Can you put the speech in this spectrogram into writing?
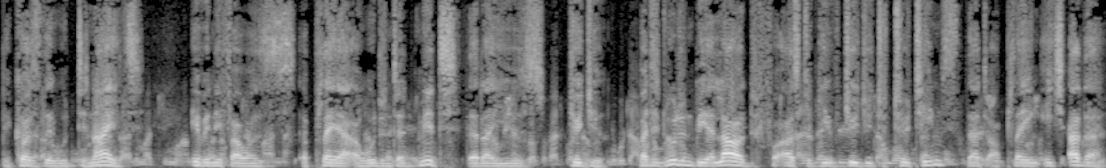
because they would deny it. Even if I was a player, I wouldn't admit that I use juju. But it wouldn't be allowed for us to give juju to two teams that are playing each other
